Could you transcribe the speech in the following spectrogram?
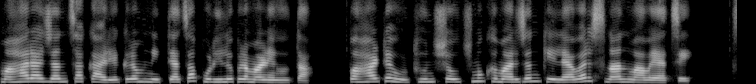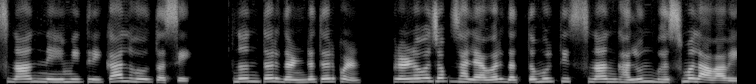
महाराजांचा कार्यक्रम नित्याचा पुढील प्रमाणे होता. पहाटे उठून शौचमुखमार्जन केल्यावर स्नान व्हावयाचे. स्नान नेहमी त्रिकाल होत असे. नंतर दंडतर्पण प्रणवजप झाल्यावर दत्तमूर्तीस स्नान घालून भस्म लावावे.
